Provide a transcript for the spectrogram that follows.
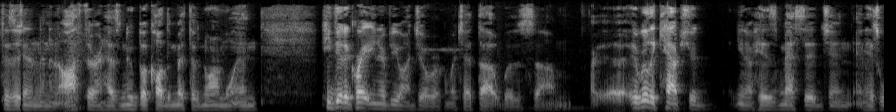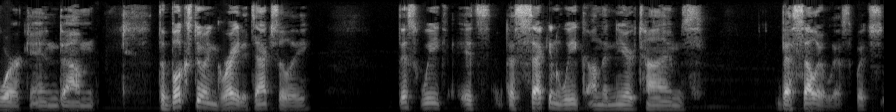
physician and an author and has a new book called The Myth of Normal. And he did a great interview on Joe Rogan, which I thought was um, it really captured you know his message and, and his work. And um, the book's doing great. It's actually this week. It's the second week on the New York Times bestseller list, which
